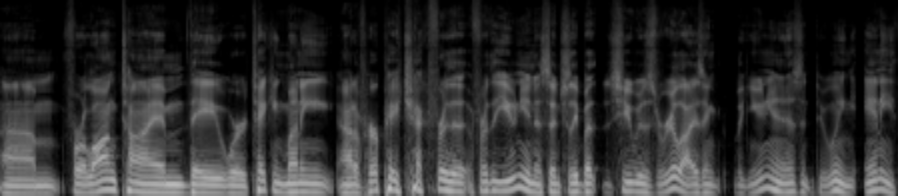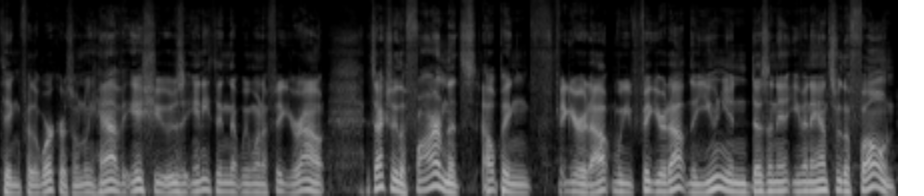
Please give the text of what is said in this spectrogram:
um, for a long time, they were taking money out of her paycheck for the for the union essentially, but she was realizing the union isn't doing anything for the workers. When we have issues, anything that we want to figure out, it's actually the farm that's helping figure it out. We figure it out. The union doesn't even answer the phone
